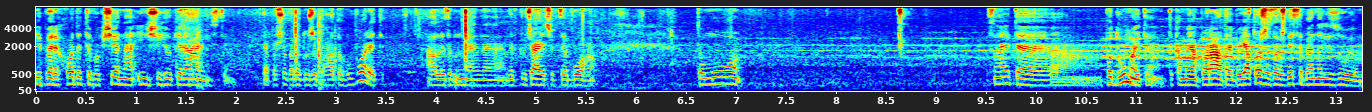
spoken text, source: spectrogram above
і переходити взагалі на інші гілки реальності. Те, про що зараз дуже багато говорять, але не, не, не включаючи в це Бога. Тому, знаєте, подумайте, така моя порада, бо я теж завжди себе аналізую.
